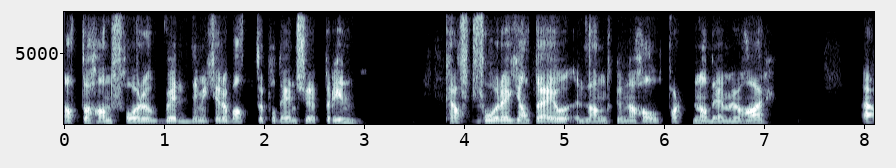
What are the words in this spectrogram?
at han får veldig mye rabatter på det han kjøper inn. Kraftfôret er jo langt under halvparten av det vi har. Ja.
